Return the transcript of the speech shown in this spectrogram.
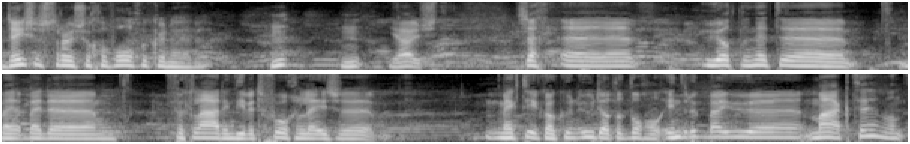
desastreuze gevolgen kunnen hebben. Hm, hm, juist. Zeg, uh, u had net uh, bij, bij de verklaring die werd voorgelezen, merkte ik ook in u dat het nogal indruk bij u uh, maakte. Want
